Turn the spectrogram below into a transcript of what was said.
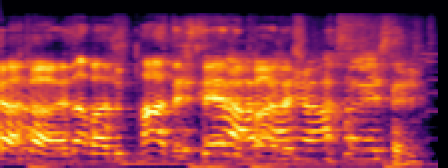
Ja, ist aber sympathisch, sehr sympathisch. Ja, ja, richtig.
